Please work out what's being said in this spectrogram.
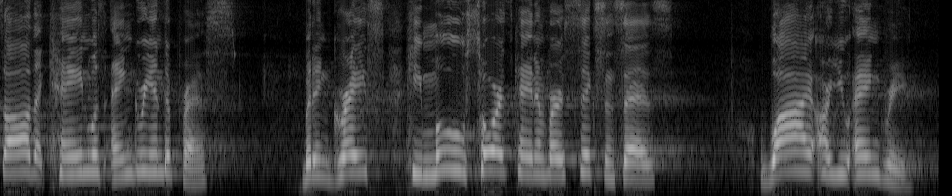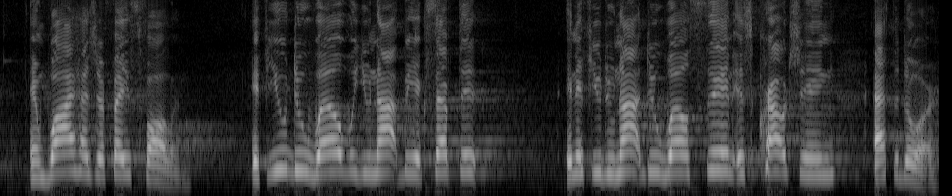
saw that Cain was angry and depressed, but in grace, he moves towards Cain in verse 6 and says, Why are you angry? And why has your face fallen? If you do well, will you not be accepted? And if you do not do well, sin is crouching at the door.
